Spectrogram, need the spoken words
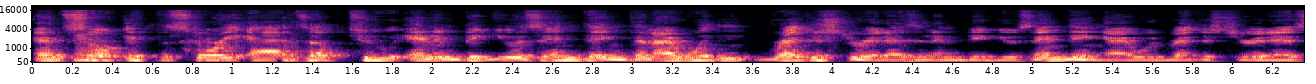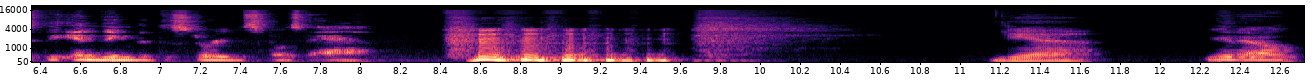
and so mm. if the story adds up to an ambiguous ending, then I wouldn't register it as an ambiguous ending. I would register it as the ending that the story was supposed to have, yeah. you know?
